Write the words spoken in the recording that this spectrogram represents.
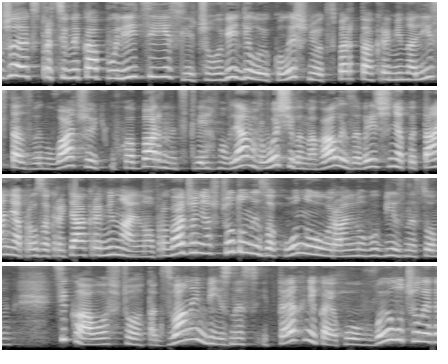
Вже експрацівника поліції, слідчого відділу і колишнього експерта-криміналіста звинувачують у хабарництві. Мовляв, гроші вимагали за вирішення питання про закриття кримінального провадження щодо незаконного грального бізнесу. Цікаво, що так званий бізнес і техніка, яку вилучили,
